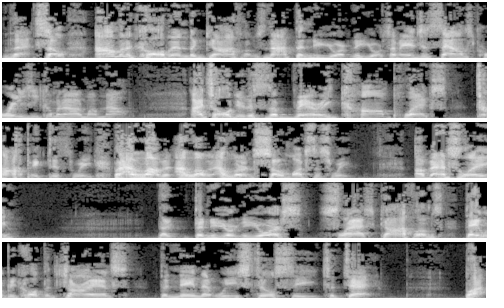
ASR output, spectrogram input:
that. So I'm going to call them the Gothams, not the New York New Yorks. I mean, it just sounds crazy coming out of my mouth. I told you this is a very complex topic this week, but I love it. I love it. I learned so much this week. Eventually, the, the New York New Yorks slash Gothams, they would be called the Giants, the name that we still see today. But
